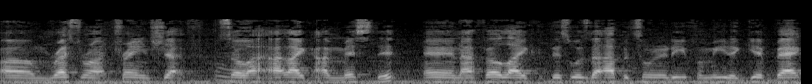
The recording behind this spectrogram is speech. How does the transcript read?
um, restaurant trained chef, so I, I like I missed it, and I felt like this was the opportunity for me to get back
